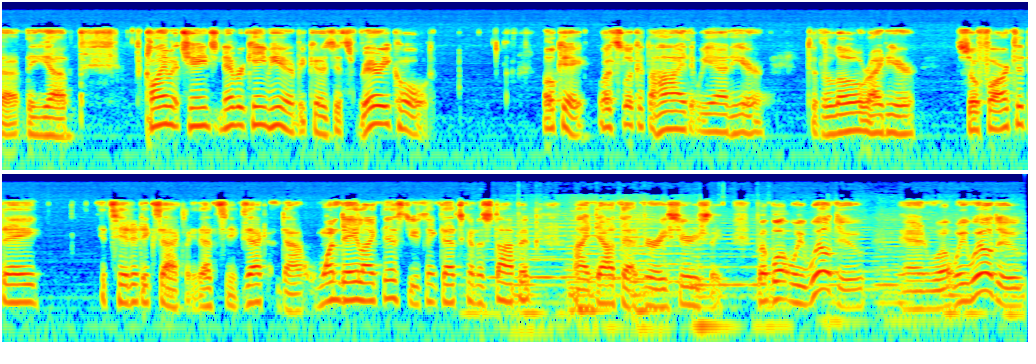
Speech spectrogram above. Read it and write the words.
Uh, the uh, climate change never came here because it's very cold. Okay, let's look at the high that we had here to the low right here. So far today, it's hit it exactly. That's the exact. Now, one day like this, do you think that's going to stop it? I doubt that very seriously. But what we will do, and what we will do,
